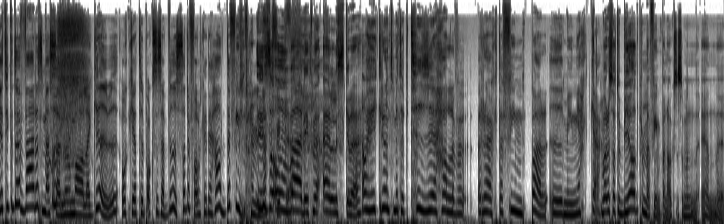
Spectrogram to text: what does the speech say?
Jag tyckte det var världens mest här, normala grej och jag typ också så här, visade folk att jag hade fimpar i min Det är så ovärdigt men jag älskar det. Och jag gick runt med typ tio halvrökta fimpar i min jacka. Var det så att du bjöd på de här fimparna också som en, en eh,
